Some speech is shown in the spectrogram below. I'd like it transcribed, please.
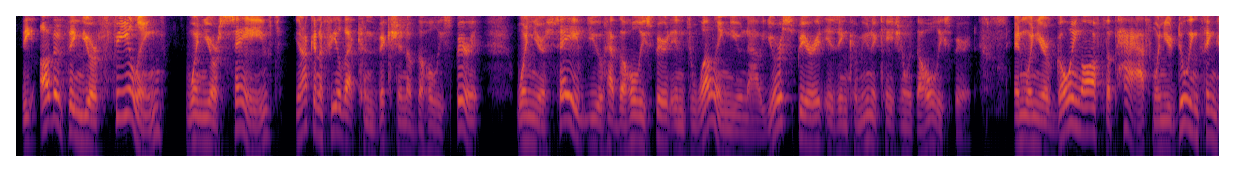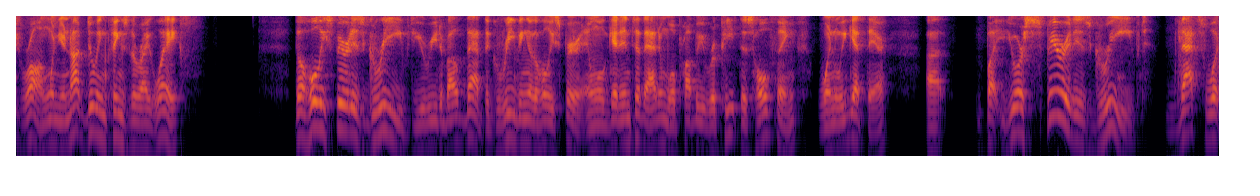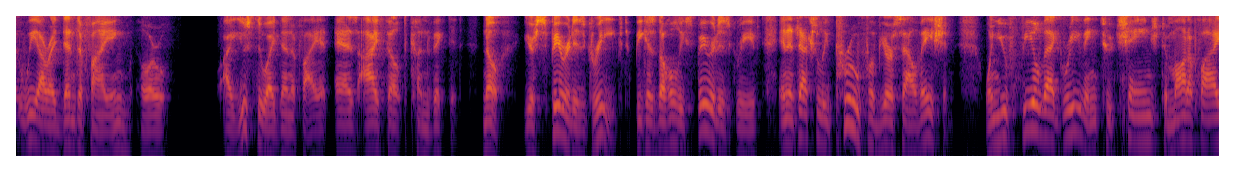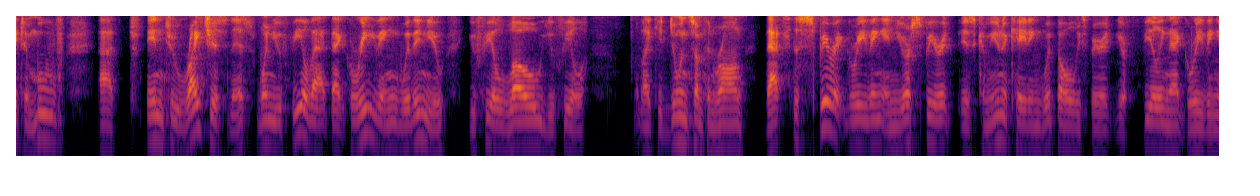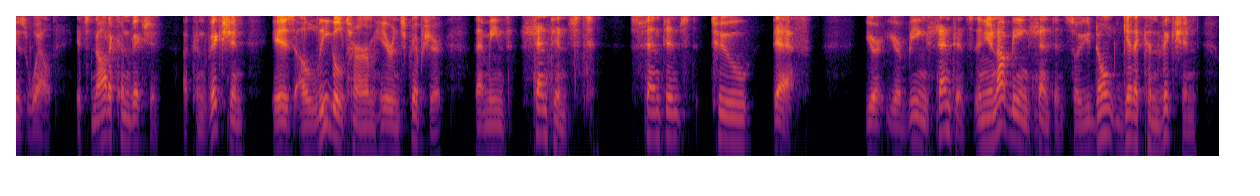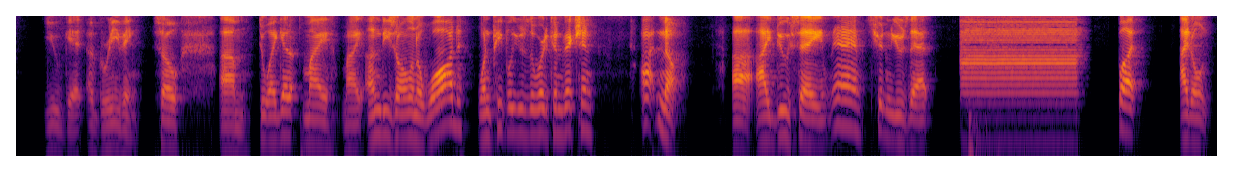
the other thing you're feeling when you're saved, you're not going to feel that conviction of the Holy Spirit. When you're saved, you have the Holy Spirit indwelling you now. Your spirit is in communication with the Holy Spirit. And when you're going off the path, when you're doing things wrong, when you're not doing things the right way, the Holy Spirit is grieved. You read about that, the grieving of the Holy Spirit. And we'll get into that and we'll probably repeat this whole thing when we get there. Uh, but your spirit is grieved that's what we are identifying, or I used to identify it as I felt convicted. No, your spirit is grieved because the Holy Spirit is grieved, and it's actually proof of your salvation. When you feel that grieving to change, to modify, to move uh, t- into righteousness, when you feel that that grieving within you, you feel low, you feel like you're doing something wrong. That's the spirit grieving, and your spirit is communicating with the Holy Spirit. You're feeling that grieving as well. It's not a conviction. A conviction is a legal term here in Scripture that means sentenced, sentenced to death. You're you're being sentenced, and you're not being sentenced, so you don't get a conviction. You get a grieving. So, um, do I get my my undies all in a wad when people use the word conviction? Uh, no. Uh, I do say, eh, shouldn't use that. But I don't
